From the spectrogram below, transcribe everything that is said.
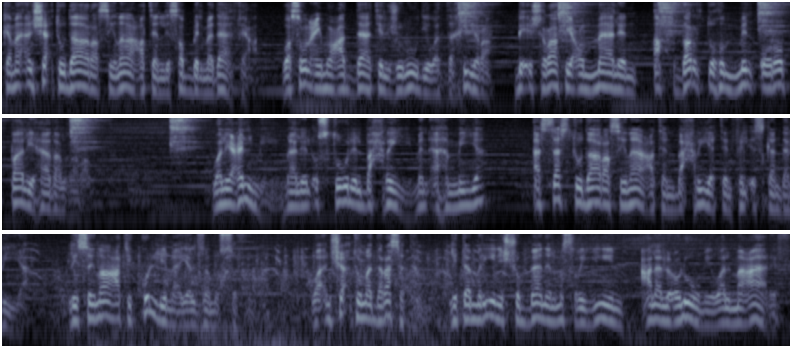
كما أنشأت دار صناعة لصب المدافع وصنع معدات الجنود والذخيرة بإشراف عمال أحضرتهم من أوروبا لهذا الغرض. ولعلمي ما للأسطول البحري من أهمية أسست دار صناعة بحرية في الإسكندرية لصناعة كل ما يلزم السفن. وأنشأت مدرسة لتمرين الشبان المصريين على العلوم والمعارف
